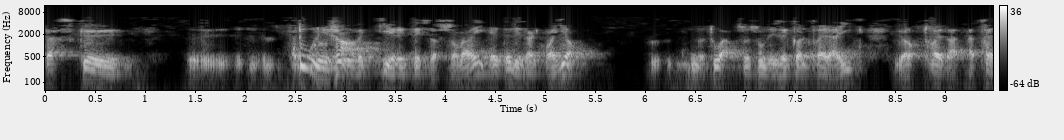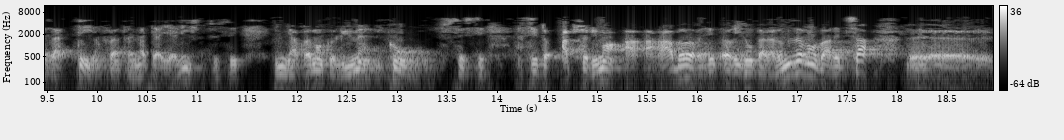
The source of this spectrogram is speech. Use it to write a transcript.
parce que euh, tous les gens avec qui elle était, sauf son mari, étaient des incroyants euh, notoires. Ce sont des écoles très laïques, alors très, très athées, enfin très matérialistes. Il n'y a vraiment que l'humain qui. C'est absolument à, à, bord et c'est horizontal. Alors nous avons parlé de ça euh,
